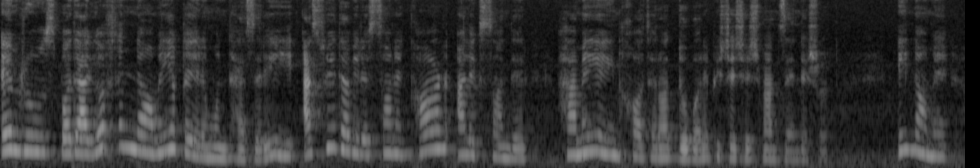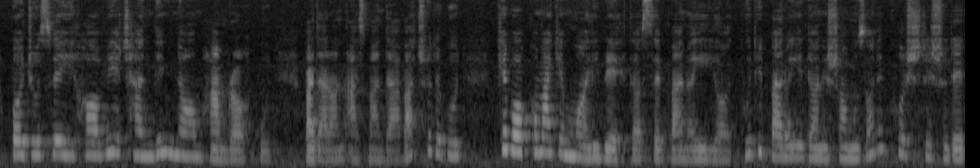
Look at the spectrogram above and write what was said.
امروز با دریافت نامه غیرمنتظری از سوی دبیرستان کارل الکساندر همه این خاطرات دوباره پیش چشمم زنده شد. این نامه با جزوه حاوی چندین نام همراه بود و در آن از من دعوت شده بود که با کمک مالی به احداث بنای یادبودی برای دانش آموزان کشته شده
